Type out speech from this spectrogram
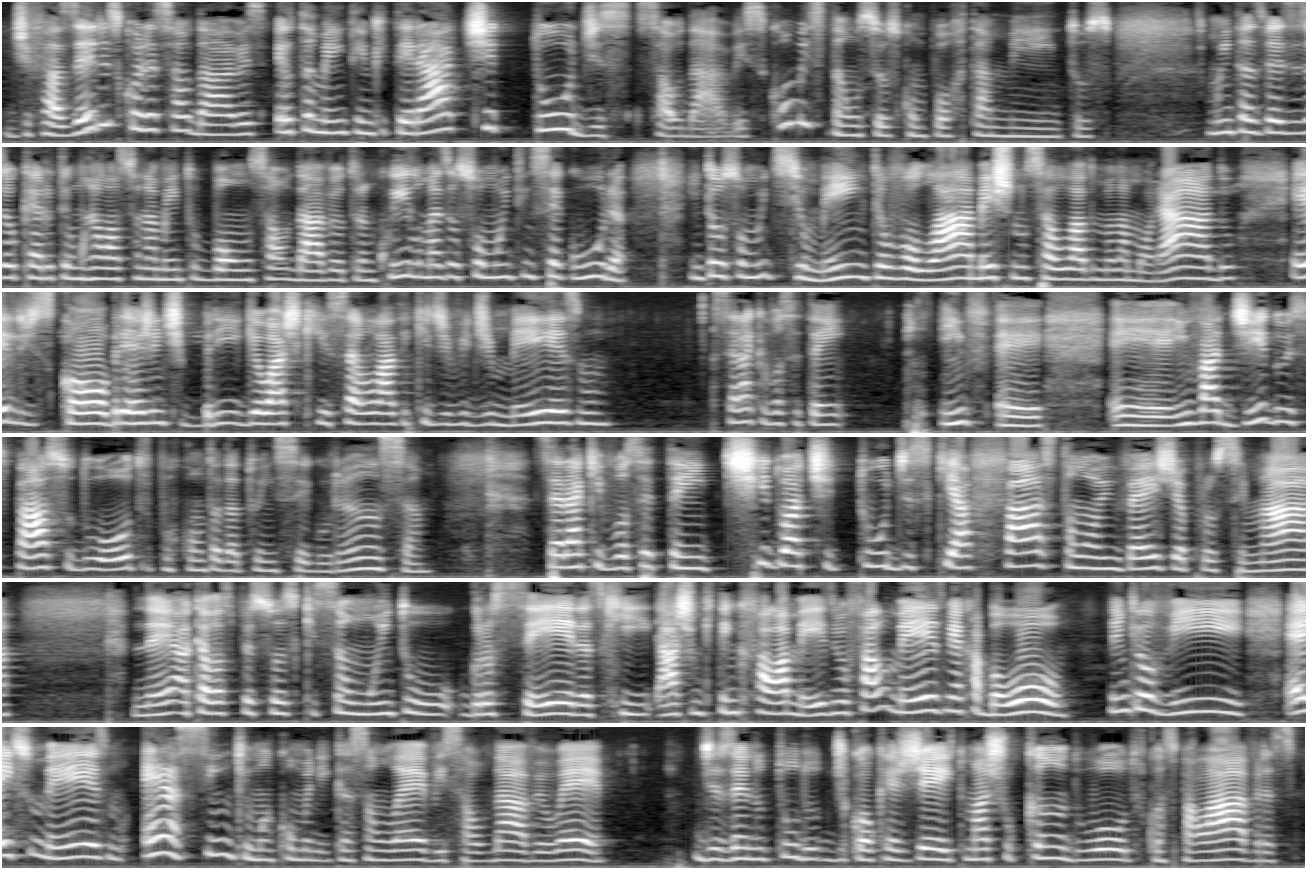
de fazer escolhas saudáveis, eu também tenho que ter atitudes saudáveis. Como estão os seus comportamentos? Muitas vezes eu quero ter um relacionamento bom, saudável, tranquilo, mas eu sou muito insegura. Então eu sou muito ciumenta, eu vou lá, mexo no celular do meu namorado, ele descobre, a gente briga, eu acho que celular tem que dividir mesmo. Será que você tem é, é, invadido o espaço do outro por conta da tua insegurança? Será que você tem tido atitudes que afastam ao invés de aproximar? Né? Aquelas pessoas que são muito grosseiras, que acham que tem que falar mesmo. Eu falo mesmo e acabou. Tem que ouvir. É isso mesmo. É assim que uma comunicação leve e saudável é? Dizendo tudo de qualquer jeito, machucando o outro com as palavras.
